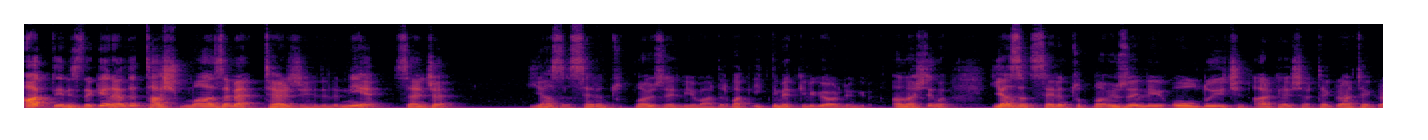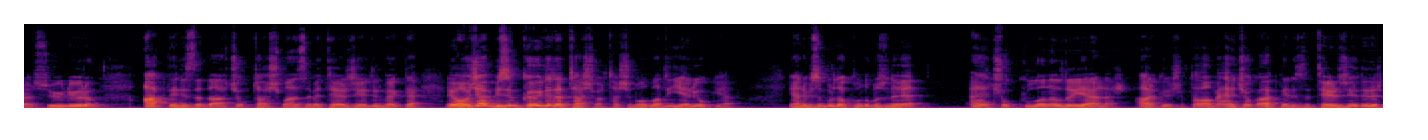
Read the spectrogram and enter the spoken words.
Akdeniz'de genelde taş malzeme tercih edilir. Niye sence? Yazın serin tutma özelliği vardır. Bak iklim etkili gördüğün gibi. Anlaştık mı? Yazın serin tutma özelliği olduğu için arkadaşlar tekrar tekrar söylüyorum. Akdeniz'de daha çok taş malzeme tercih edilmekte. E hocam bizim köyde de taş var. Taşın olmadığı yer yok ya. Yani bizim burada konumuz ne? En çok kullanıldığı yerler arkadaşım. Tamam? En çok Akdeniz'de tercih edilir.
